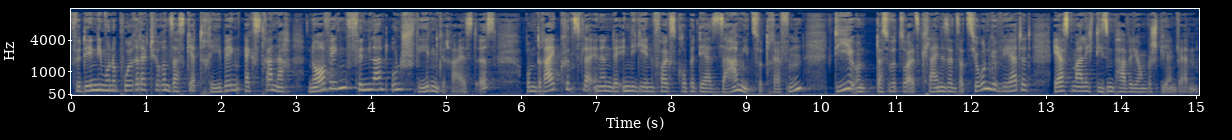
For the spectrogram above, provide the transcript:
für den die Monopolredakteurin Saskia Trebing extra nach Norwegen, Finnland und Schweden gereist ist, um drei KünstlerInnen der indigenen Volksgruppe der Sami zu treffen, die, und das wird so als kleine Sensation gewertet, erstmalig diesen Pavillon bespielen werden.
